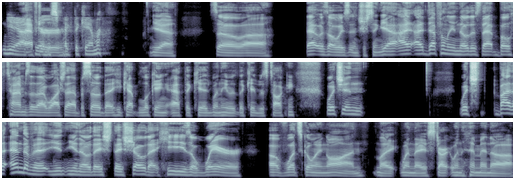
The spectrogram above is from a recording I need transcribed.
yeah, after- yeah, the the camera. Yeah. So uh that was always interesting. Yeah, I, I definitely noticed that both times that I watched that episode that he kept looking at the kid when he was the kid was talking, which in which by the end of it, you you know they they show that he's aware of what's going on, like when they start when him and uh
